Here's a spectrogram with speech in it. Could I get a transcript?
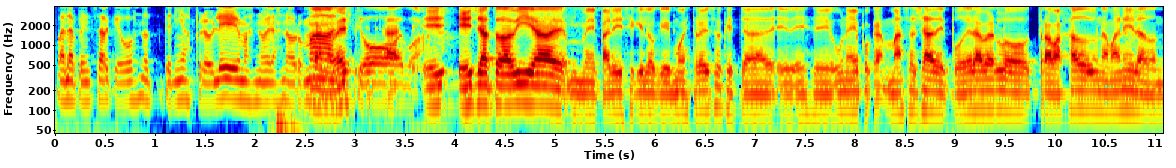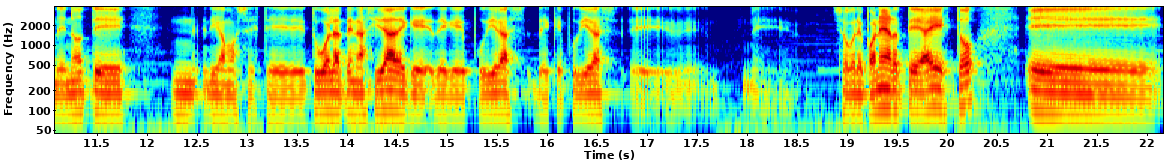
van a pensar que vos no tenías problemas, no eras normal. Bueno, es-. Oh, a- e- ella todavía, me parece que lo que muestra eso es que está eh, desde una época, más allá de poder haberlo trabajado de una manera donde no te, digamos, este, tuvo la tenacidad de que, de que pudieras, de que pudieras eh, eh, sobreponerte a esto, eh,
